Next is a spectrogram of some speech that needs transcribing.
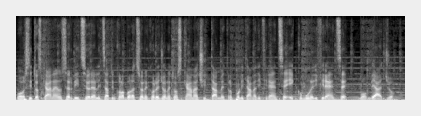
Muoversi Toscana è un servizio realizzato in collaborazione con Regione Toscana, Città Metropolitana di Firenze e Comune di Firenze. Buon viaggio!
